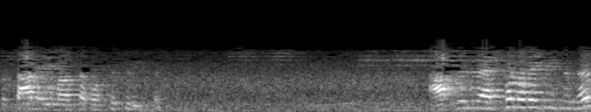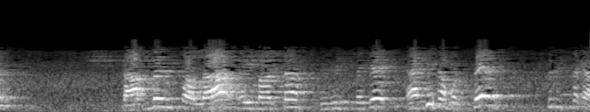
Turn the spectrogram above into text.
তো তার এই মালটা করতে তিরিশ টাকা আপনি যদি একশো টাকায় কিনতেছেন গার্মেন্ট চলা এই মালটা তিরিশ থেকে একই কাপড় সেম তিরিশ টাকা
